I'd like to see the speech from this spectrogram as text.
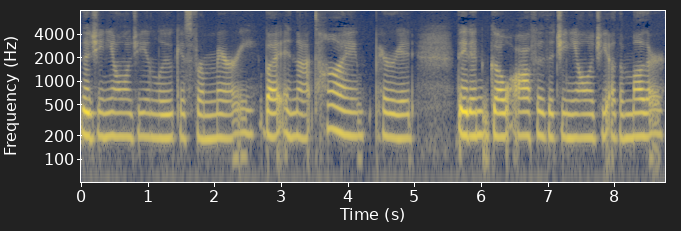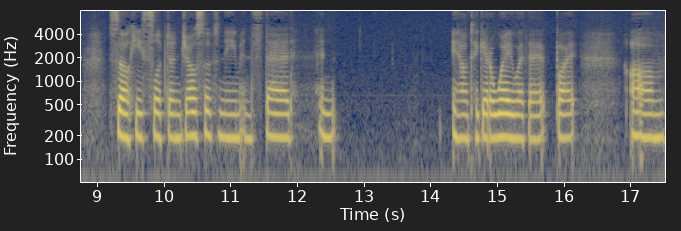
the genealogy in Luke is from Mary, but in that time period they didn't go off of the genealogy of the mother. So he slipped in Joseph's name instead and you know to get away with it but um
